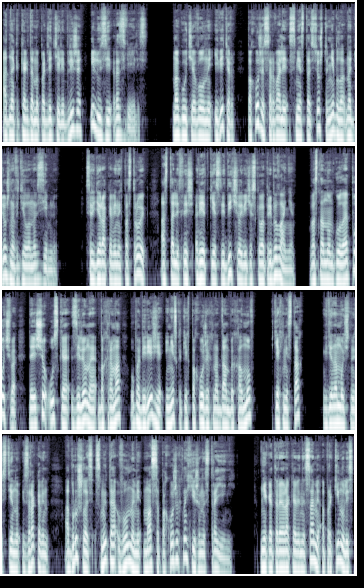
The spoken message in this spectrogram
Однако, когда мы подлетели ближе, иллюзии развеялись. Могучие волны и ветер Похоже, сорвали с места все, что не было надежно вделано в землю. Среди раковинных построек остались лишь редкие следы человеческого пребывания. В основном голая почва, да еще узкая зеленая бахрома у побережья и нескольких похожих на дамбы холмов в тех местах, где на мощную стену из раковин обрушилась смыта волнами масса похожих на хижины строений. Некоторые раковины сами опрокинулись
